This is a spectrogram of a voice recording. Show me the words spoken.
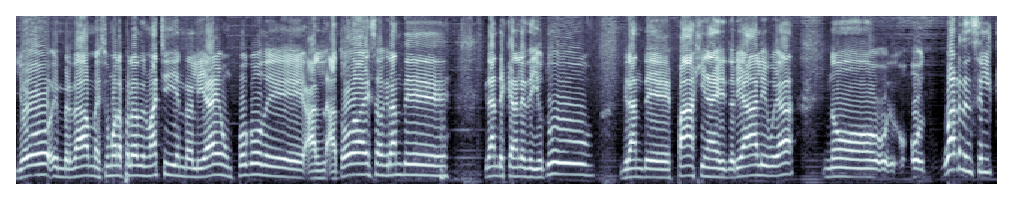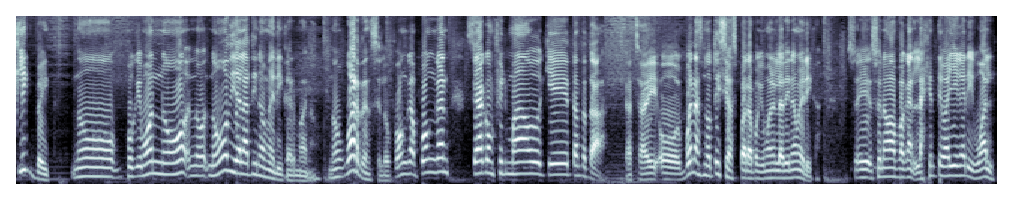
Yo en verdad me sumo a las palabras del Machi y en realidad es un poco de al- a, todas esas grandes grandes canales de YouTube, grandes páginas editoriales, weá, no o- o- guárdense el clickbait. No, Pokémon no, no, no odia a Latinoamérica, hermano. No, guárdenselo. Pongan, pongan, se ha confirmado que ta, ta, ta, ¿cachai? O buenas noticias para Pokémon en Latinoamérica. Su- Suena más bacán. La gente va a llegar igual.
